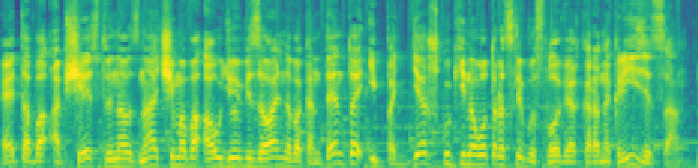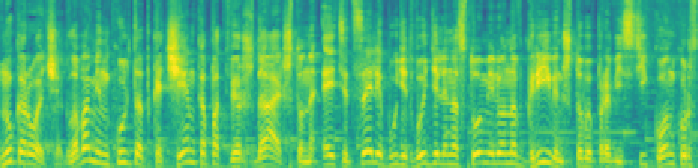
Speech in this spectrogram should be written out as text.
этого общественно значимого аудиовизуального контента и поддержку киноотрасли в условиях коронакризиса. Ну короче, глава Минкульта Ткаченко подтверждает, что на эти цели будет выделено 100 миллионов гривен гривен, чтобы провести конкурс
